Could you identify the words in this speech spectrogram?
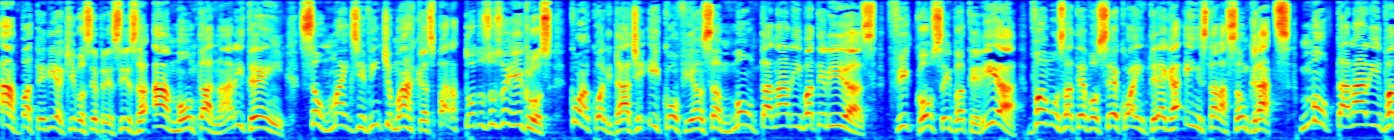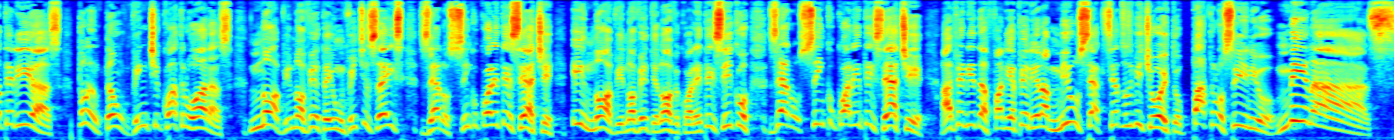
A bateria que você precisa, a Montanari tem. São mais de 20 marcas para todos os veículos, com a qualidade e confiança Montanari Baterias. Ficou sem bateria? Vamos até você com a entrega e instalação grátis. Montanari Baterias. Plantão 24 horas. 991 26 0547 e 999 45 0547. Avenida Faria Pereira 1728. Patrocínio Minas.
